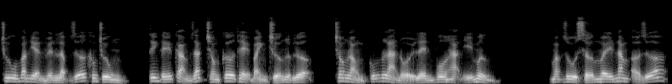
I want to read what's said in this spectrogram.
Chu văn hiển huyền lập giữa không trung, tinh tế cảm giác trong cơ thể bành trướng lực lượng, trong lòng cũng là nổi lên vô hạn ý mừng. Mặc dù sớm mấy năm ở giữa,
